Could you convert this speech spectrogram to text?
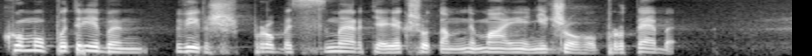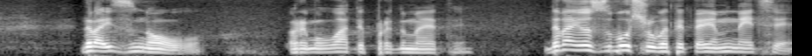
кому потрібен вірш про безсмертя, якщо там немає нічого про тебе? Давай знову римувати предмети. Давай озвучувати таємниці.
